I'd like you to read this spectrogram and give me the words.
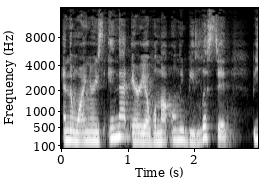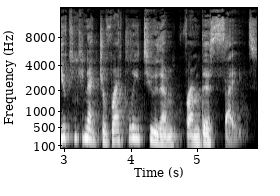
and the wineries in that area will not only be listed, but you can connect directly to them from this site.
